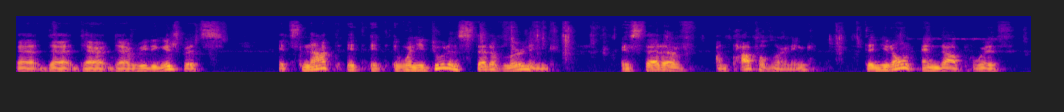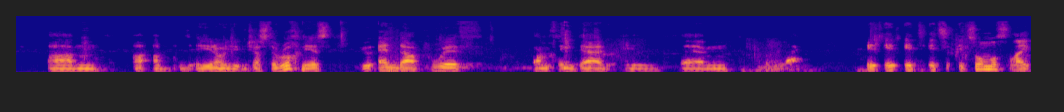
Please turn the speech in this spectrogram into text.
uh, their, their reading Izhbitz, it's not, it, it, when you do it instead of learning, instead of on top of learning, then you don't end up with, um, a, a, you know, you, just a ruchnius, you end up with something that is, um, it, it, it's, it's almost like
